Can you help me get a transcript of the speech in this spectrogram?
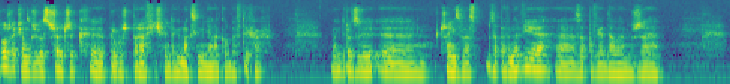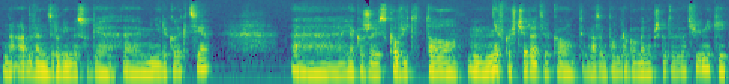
Boże, ksiądz Grzegorz Strzelczyk, e, proboszcz parafii świętego Maksymiliana Kolbe w Tychach. Moi drodzy, e, część z Was zapewne wie, e, zapowiadałem, że na Adwent zrobimy sobie mini rekolekcję. Jako, że jest COVID, to mm, nie w kościele, tylko tym razem tą drogą będę przygotowywać filmiki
